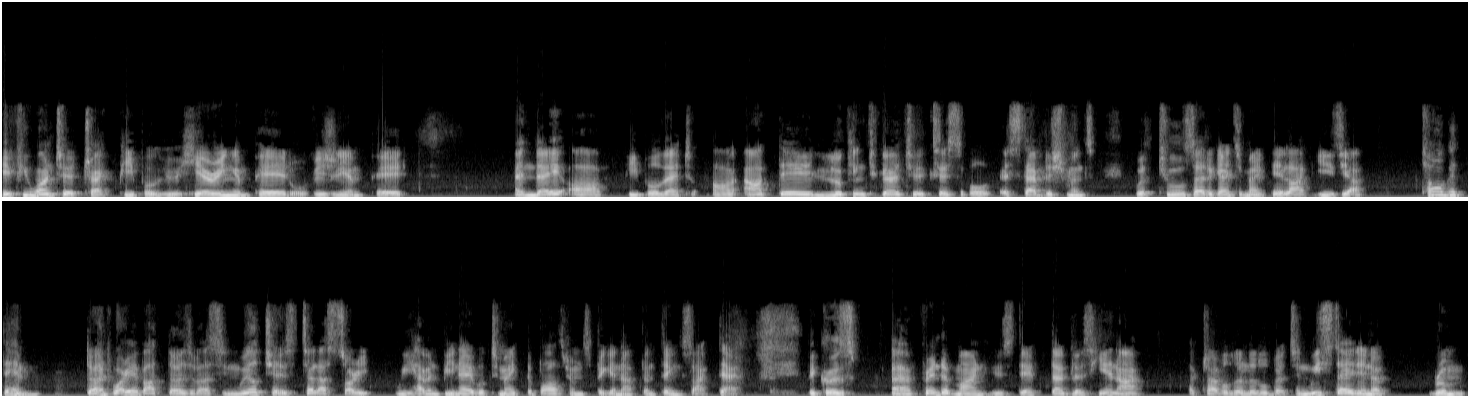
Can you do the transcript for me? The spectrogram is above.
If you want to attract people who are hearing impaired or visually impaired, and they are people that are out there looking to go to accessible establishments with tools that are going to make their life easier, target them. Don't worry about those of us in wheelchairs. Tell us, sorry, we haven't been able to make the bathrooms big enough and things like that. Because a friend of mine who's deaf, Douglas, he and I have traveled a little bit and we stayed in a room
